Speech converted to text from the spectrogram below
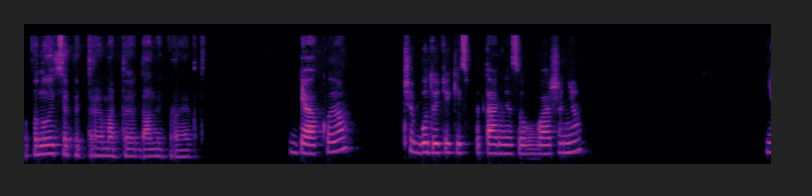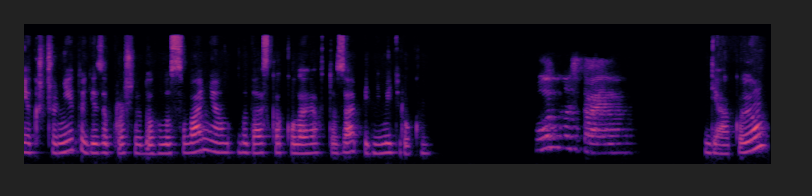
Пропонується підтримати даний проект. Дякую. Чи будуть якісь питання, зауваження? Якщо ні, тоді запрошую до голосування. Будь ласка, колеги, хто за, підніміть руку. Одностайно. Дякую.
